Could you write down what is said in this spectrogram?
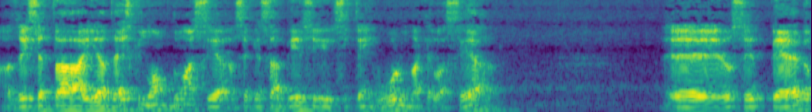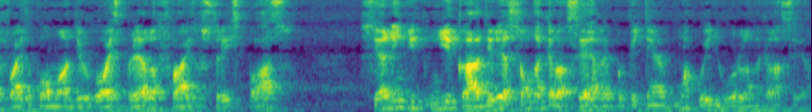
às vezes você está aí a 10 quilômetros de uma serra, você quer saber se, se tem ouro naquela serra, é, você pega, faz o comando de voz para ela, faz os três passos. Se ela indicar a direção daquela serra, é porque tem alguma coisa de ouro lá naquela serra.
